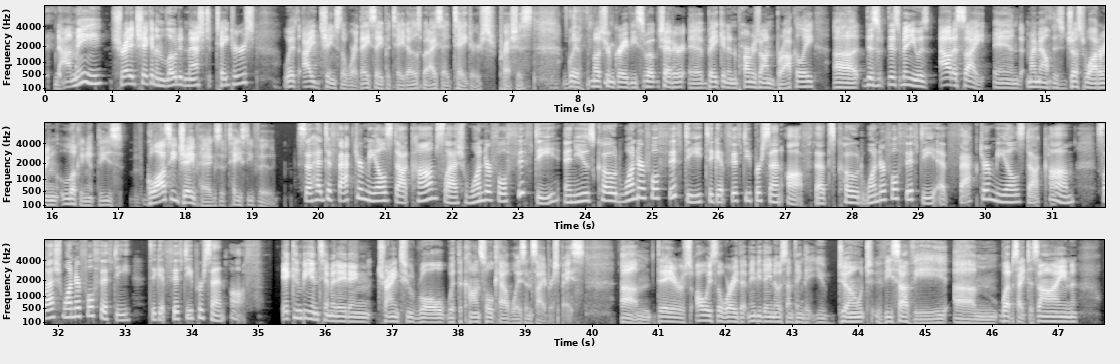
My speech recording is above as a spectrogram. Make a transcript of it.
Not me. Shredded chicken and loaded mashed taters with I changed the word. They say potatoes, but I said taters, precious. With mushroom gravy, smoked cheddar, uh, bacon, and parmesan broccoli. Uh, this this menu is out of sight, and my mouth is just watering looking at these glossy JPEGs of tasty food. So head to factormeals.com slash wonderful50 and use code wonderful50 to get 50% off. That's code wonderful50 at factormeals.com slash wonderful50 to get 50% off. it can be intimidating trying to roll with the console cowboys in cyberspace. Um, there's always the worry that maybe they know something that you don't vis-a-vis um, website design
